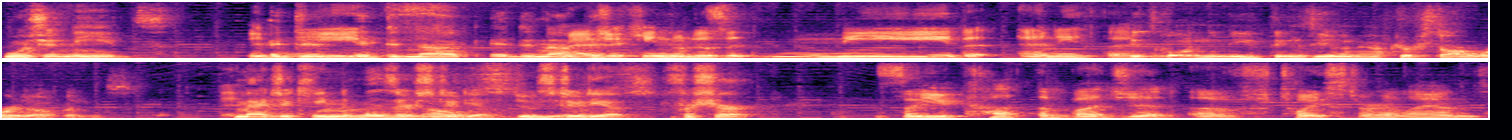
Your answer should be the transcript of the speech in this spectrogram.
Which it needs. It, It did. It did not. It did not. Magic Kingdom doesn't need anything. It's going to need things even after Star Wars opens. Magic Kingdom is or No, studios? studios. for sure. So you cut the budget of Toy Story Land.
